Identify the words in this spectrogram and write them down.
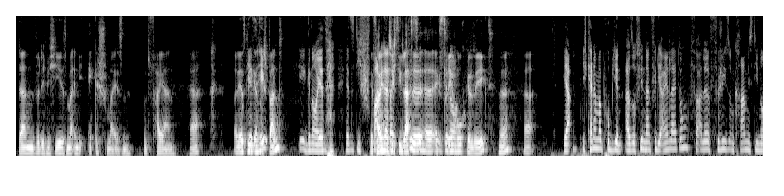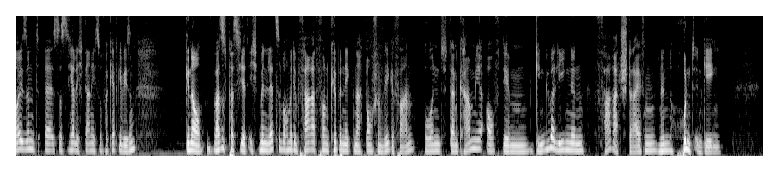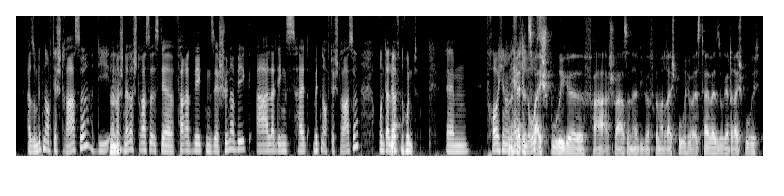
dann würde ich mich jedes Mal in die Ecke schmeißen und feiern. Ja? Und jetzt okay, bin ich ganz gespannt. Äh, genau, jetzt, jetzt ist die Spannung. Jetzt habe ich natürlich die Latte bisschen, äh, extrem genau. hochgelegt. Ne? Ja. ja, ich kann ja mal probieren. Also vielen Dank für die Einleitung. Für alle Fischis und Kramis, die neu sind, äh, ist das sicherlich gar nicht so verkehrt gewesen. Genau, was ist passiert? Ich bin letzte Woche mit dem Fahrrad von Köpenick nach Baumschulweg gefahren und dann kam mir auf dem gegenüberliegenden Fahrradstreifen ein Hund entgegen. Also mitten auf der Straße, die mhm. an der Schnellerstraße ist der Fahrradweg ein sehr schöner Weg, allerdings halt mitten auf der Straße und da ja. läuft ein Hund. Ähm, Frauchen und, und Herrchen los. zweispurige Fahrstraße, ne? die war früher mal dreispurig, aber ist teilweise sogar dreispurig.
